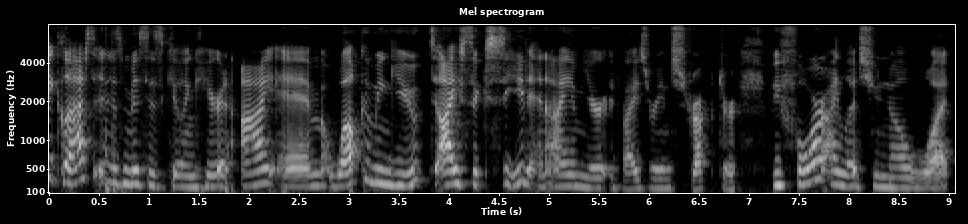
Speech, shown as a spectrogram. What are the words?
Hey class, it is Mrs. Gylling here, and I am welcoming you to I Succeed, and I am your advisory instructor. Before I let you know what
